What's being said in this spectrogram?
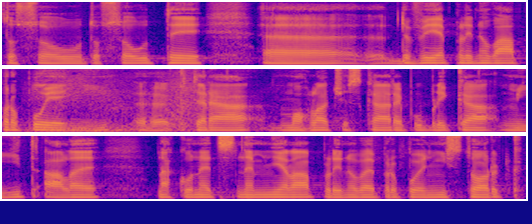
To jsou, to jsou ty eh, dvě plynová propojení, eh, která mohla Česká republika mít, ale nakonec neměla plynové propojení Stork.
